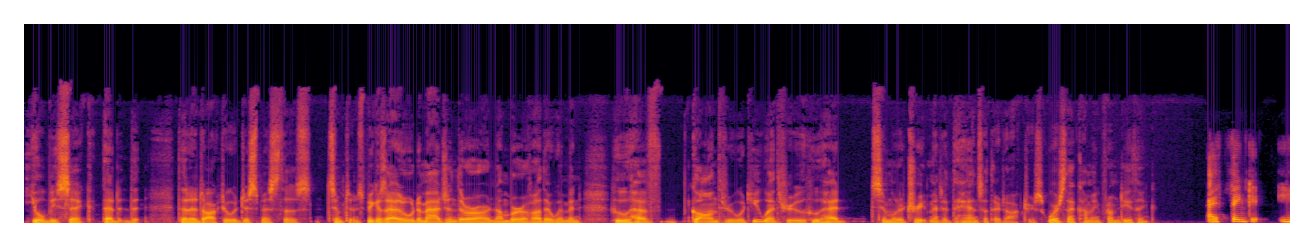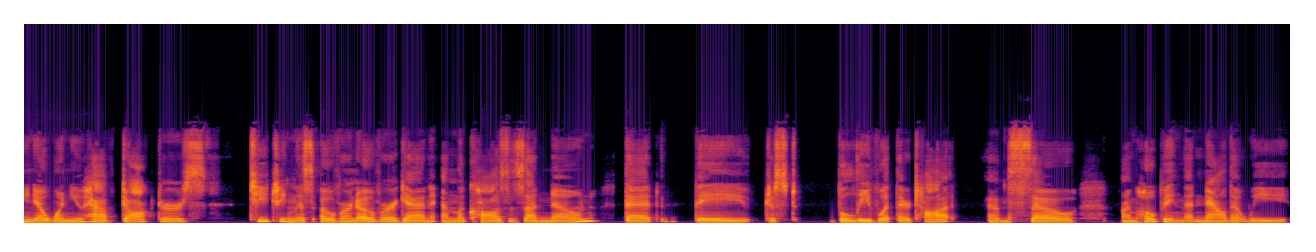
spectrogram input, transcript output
you'll be sick. That, that that a doctor would dismiss those symptoms because I would imagine there are a number of other women who have gone through what you went through, who had similar treatment at the hands of their doctors. Where's that coming from? Do you think? I think you know when you have doctors teaching this over and over again and the cause is unknown that they just believe what they're taught. And so I'm hoping that now that we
